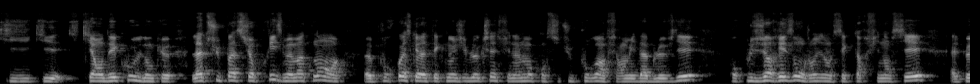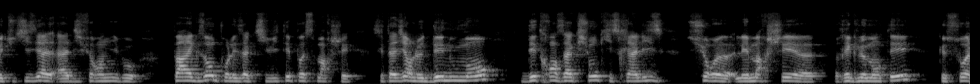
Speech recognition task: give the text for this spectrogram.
qui, qui, en découle. Donc euh, là-dessus, pas de surprise. Mais maintenant, euh, pourquoi est-ce que la technologie blockchain finalement constitue pour eux un formidable levier? Pour plusieurs raisons. Aujourd'hui, dans le secteur financier, elle peut être utilisée à, différents niveaux. Par exemple, pour les activités post-marché, c'est-à-dire le dénouement des transactions qui se réalisent sur euh, les marchés réglementés, que ce soit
